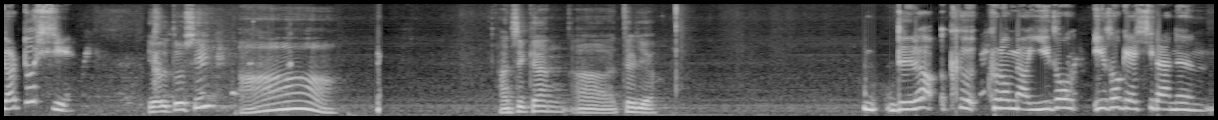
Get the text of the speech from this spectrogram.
12시. 12시? 아. 한 시간 어, 들려. 느려 그 그러면 이속 이속의 시간은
